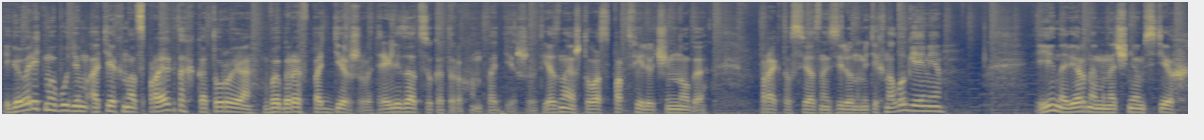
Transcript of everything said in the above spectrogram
И говорить мы будем о тех нацпроектах, которые ВБРФ поддерживает, реализацию которых он поддерживает. Я знаю, что у вас в портфеле очень много проектов, связанных с зелеными технологиями. И, наверное, мы начнем с тех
